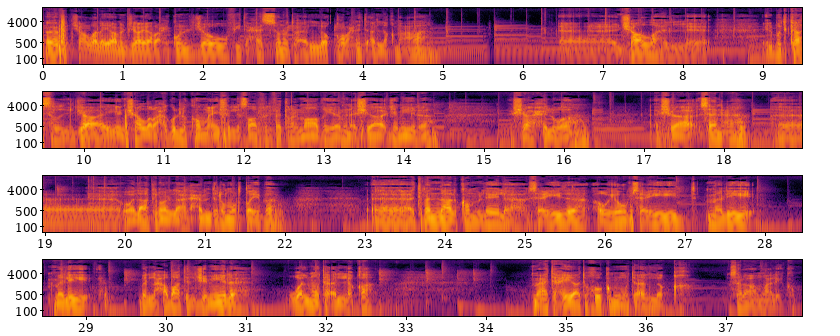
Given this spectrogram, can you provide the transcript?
آه، فإن شاء الله الأيام الجاية راح يكون الجو في تحسن وتألق وراح نتألق معاه. آه، إن شاء الله البودكاست الجاي إن شاء الله راح أقول لكم إيش اللي صار في الفترة الماضية من أشياء جميلة. أشياء حلوة أشياء سنعة أه ولكن ولله الحمد الأمور طيبة. أه أتمنى لكم ليلة سعيدة أو يوم سعيد مليء مليء باللحظات الجميلة والمتألقة. مع تحيات أخوكم المتألق سلام عليكم.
